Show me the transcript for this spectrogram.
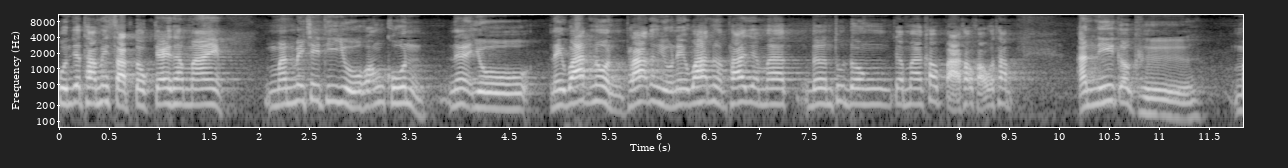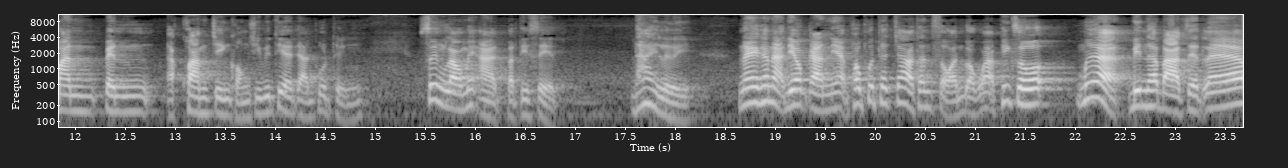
คุณจะทำให้สัตว์ตกใจทำไม มันไม่ใช่ที่อยู่ของคุณเนี่ยอยู่ในวัดโน่น พระต้องอยู่ในวัดโน่นพระจะมาเดินทุดงจะมาเข้าป่าเข้าเขาก็ทำอันนี้ก็คือมันเป็นความจริงของชีวิตที่อาจารย์พูดถึง ซึ่งเราไม่อาจปฏิเสธได้เลย ในขณะเดียวกันเนี่ยพระพุทธเจ้าท่านสอนบอกว่าภิกษุเมื่อบินทบาทเสร็จแล้ว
